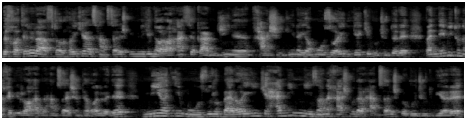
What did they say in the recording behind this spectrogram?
به خاطر رفتارهایی که از همسرش می‌بینه که ناراحت غمگین خشمگین یا موضوع موضوعی دیگه که وجود داره و نمی‌تونه خیلی راحت به همسرش انتقال بده میاد این موضوع رو برای اینکه همین میزان خشم رو در همسرش به وجود بیاره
